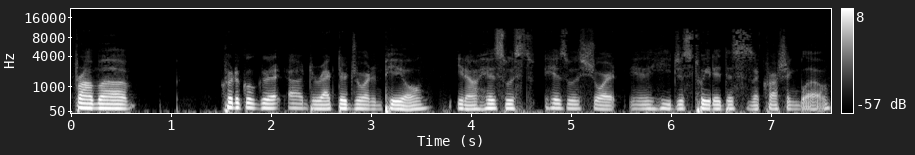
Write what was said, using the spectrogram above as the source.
from uh, critical uh, director Jordan Peele, you know, his was his was short. He just tweeted, "This is a crushing blow,"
